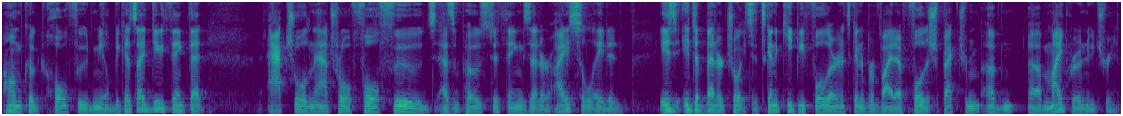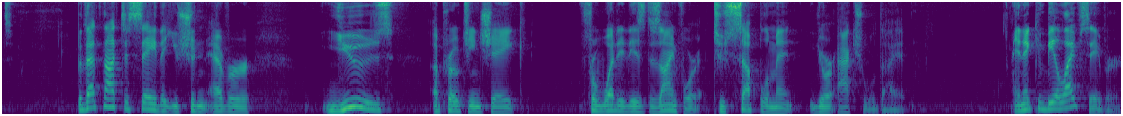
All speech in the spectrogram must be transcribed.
home cooked whole food meal because I do think that actual natural full foods as opposed to things that are isolated is it's a better choice. It's going to keep you fuller and it's going to provide a fuller spectrum of uh, micronutrients. But that's not to say that you shouldn't ever use a protein shake for what it is designed for to supplement your actual diet. And it can be a lifesaver.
